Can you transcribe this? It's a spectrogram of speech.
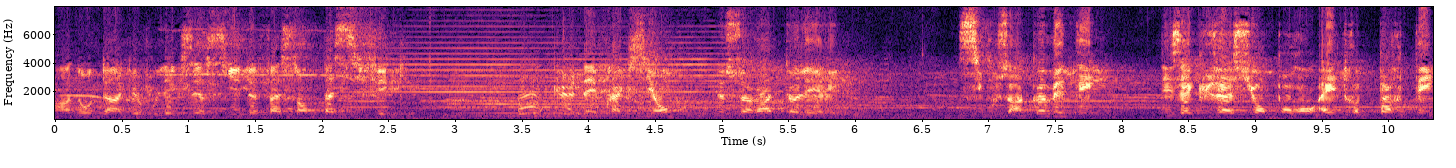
en autant que vous l'exerciez de façon pacifique. Aucune infraction ne sera tolérée. Si vous en commettez, des accusations pourront être portées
